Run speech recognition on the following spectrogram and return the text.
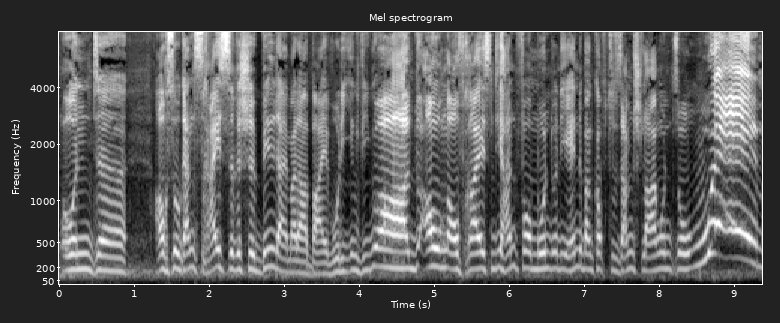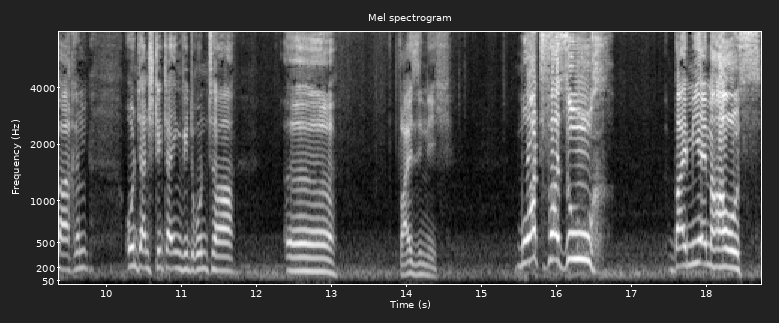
und äh, auch so ganz reißerische Bilder immer dabei, wo die irgendwie oh, Augen aufreißen, die Hand vorm Mund und die Hände beim Kopf zusammenschlagen und so way machen. Und dann steht da irgendwie drunter, äh, weiß ich nicht, Mordversuch bei mir im Haus.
